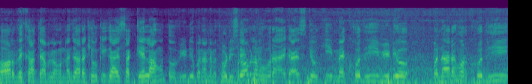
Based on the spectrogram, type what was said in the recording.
और दिखाते हैं आप लोगों को नज़ारा। क्योंकि गाइस अकेला हूँ तो वीडियो बनाने में थोड़ी सी प्रॉब्लम हो रहा है गाइस क्योंकि मैं खुद ही वीडियो बना रहा हूँ और खुद ही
